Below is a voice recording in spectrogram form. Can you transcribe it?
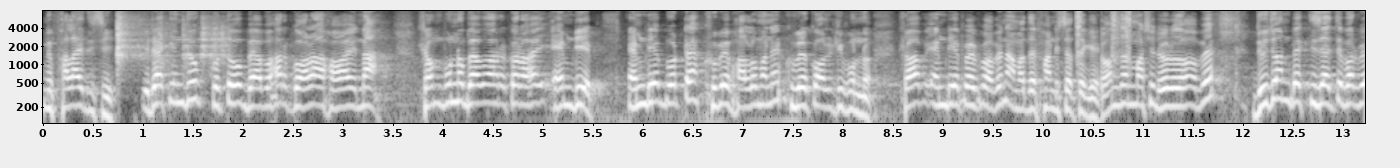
আমি ফালাই দিছি। এটা কিন্তু কোথাও ব্যবহার করা হয় না। সম্পূর্ণ ব্যবহার করা হয় এমডিএফ এমডিএফ বোর্ডটা খুবই ভালো মানের খুবই কোয়ালিটিপূর্ণ সব এমডিএফ পাবেন আমাদের ফার্নিচার থেকে। রমজান মাসে ধরে হবে দুজন ব্যক্তি যাইতে পারবে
